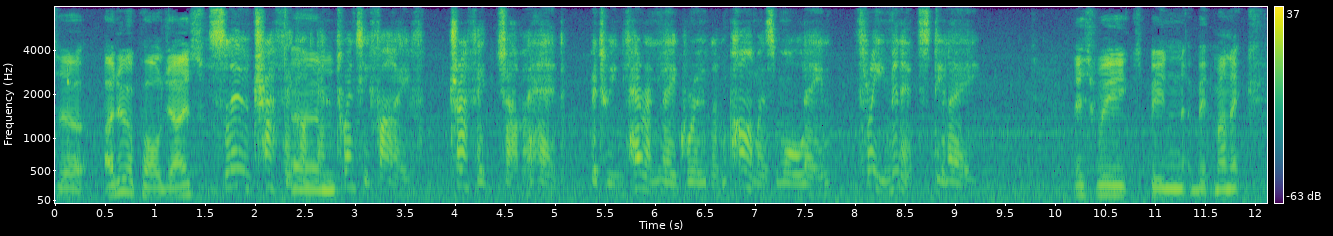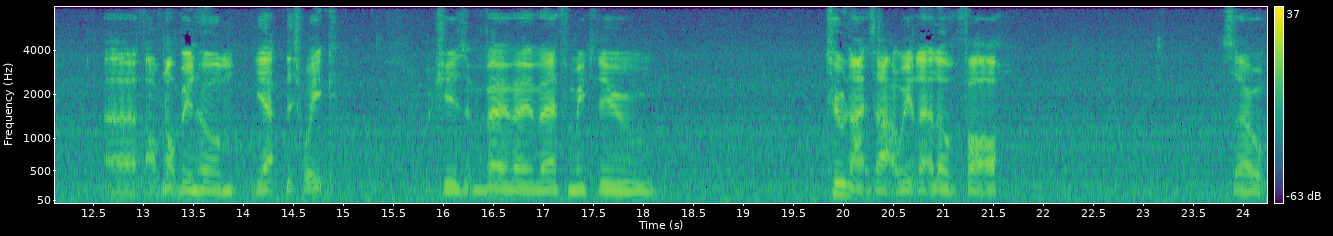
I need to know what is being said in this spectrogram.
So, I do apologise. Slow traffic Um, on M25. Traffic jam ahead between Heron Lake Road and Palmer's Mall Lane. Three minutes delay. This week's been a bit manic. Uh, I've not been home yet this week, which is very, very rare for me to do two nights out a week, let alone four. So,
